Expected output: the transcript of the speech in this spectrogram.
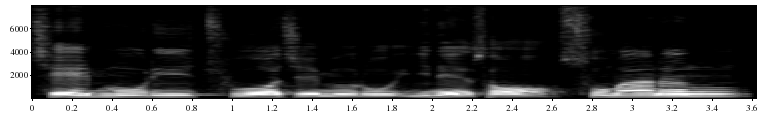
재물이 주어짐으로 인해서 수많은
